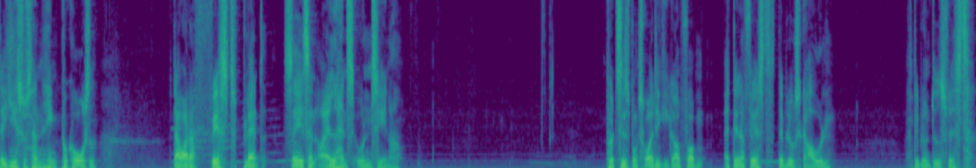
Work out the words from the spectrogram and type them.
da Jesus han hængte på korset, der var der fest blandt Satan og alle hans onde tjenere. På et tidspunkt tror jeg, det gik op for dem, at den her fest, den blev til gravøl. Det blev en dødsfest.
